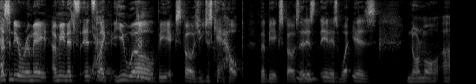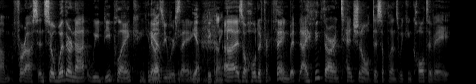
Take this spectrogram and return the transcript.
listen to your roommate. I mean, it's it's Yeah. like you will be exposed. You just can't help but be exposed. It is it is what is normal um, for us. And so whether or not we deplank, you know, Yep. as you were saying, Yep, deplank. uh, is a whole different thing. But I think there are intentional disciplines we can cultivate.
